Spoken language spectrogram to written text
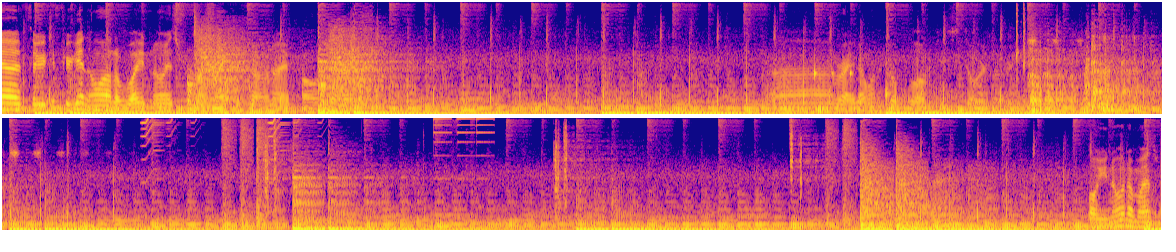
yeah, if, if you're getting a lot of white noise from my microphone, I apologize. Uh, right, I want to go blow up these doors over here. Oh, you know what? I might as well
